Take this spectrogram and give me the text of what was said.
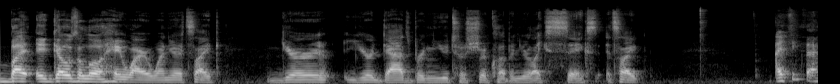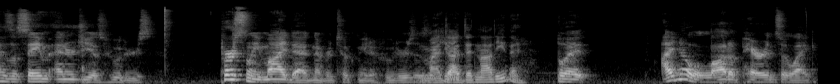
But it goes a little haywire when you're, it's like your your dad's bringing you to a strip club and you're like six. It's like I think that has the same energy as Hooters. Personally, my dad never took me to Hooters as my dad did not either. but I know a lot of parents are like,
